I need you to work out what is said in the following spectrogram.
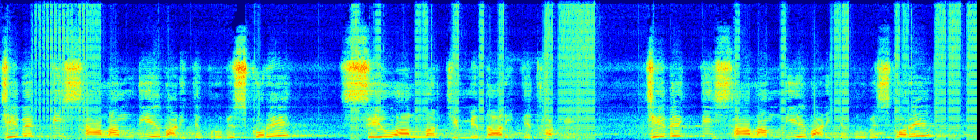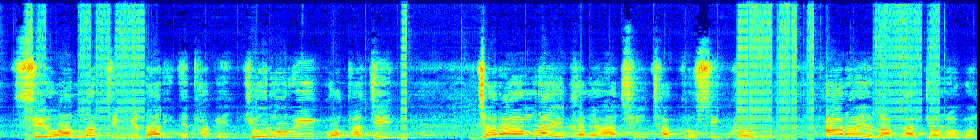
যে ব্যক্তি সালাম দিয়ে বাড়িতে প্রবেশ করে, সেও আল্লাহর জিম্মেদারিতে থাকে। যে ব্যক্তি সালাম দিয়ে বাড়িতে প্রবেশ করে, সেও আল্লাহর জিম্মেদারিতে থাকে। জরুরি কথা যে, যারা আমরা এখানে আছি ছাত্র শিক্ষক, আরও এলাকার জনগণ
